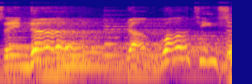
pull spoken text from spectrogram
谁能让我停歇？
